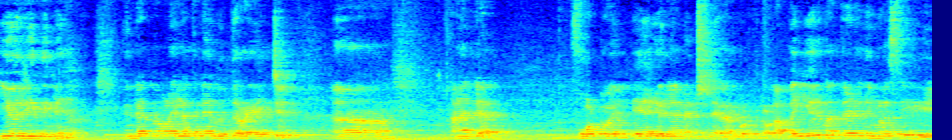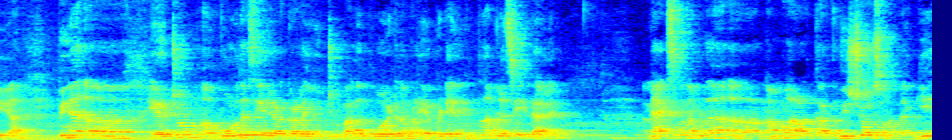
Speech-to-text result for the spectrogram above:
ഈ ഒരു രീതിയിൽ ഇതിന്റെ അകത്ത് നമ്മൾ എല്ലാത്തിന്റെയും വിത്ത് റേറ്റും അതിന്റെ ഫോട്ടോയും പേരും എല്ലാം മെൻഷൻ ചെയ്താൽ കൊടുത്തിട്ടുള്ളൂ. അപ്പോൾ ഈ ഒരു മെത്തേഡ് നിങ്ങൾ സേവ് ചെയ്യുക. പിന്നെ ഏറ്റവും കൂടുതൽ സെയിൽ നടക്കാനുള്ള യൂട്യൂബ് അത് പോയിട്ട് നമ്മൾ എവിടെ എന്ത് നമ്മൾ ചെയ്താലും മാക്സിമം നമ്മൾ നമ്മൾ ആൾക്കാർക്ക് വിശ്വാസം ഉണ്ടെങ്കിൽ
